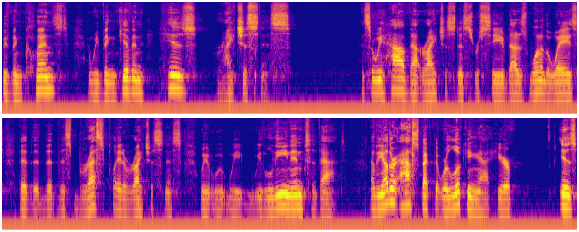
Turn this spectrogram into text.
we've been cleansed, and we've been given His righteousness. And so we have that righteousness received. That is one of the ways that, that, that this breastplate of righteousness, we, we, we lean into that. Now, the other aspect that we're looking at here is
